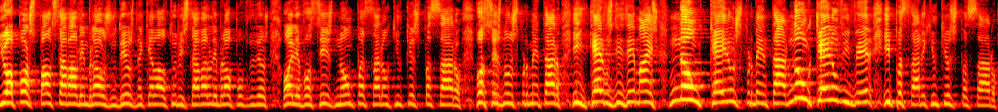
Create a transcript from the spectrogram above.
E o apóstolo Paulo estava a lembrar os judeus naquela altura, estava a lembrar o povo de Deus: olha, vocês não passaram aquilo que eles passaram, vocês não experimentaram, e quero-vos dizer mais: não queiram experimentar, não queiram viver e passar aquilo que eles passaram,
